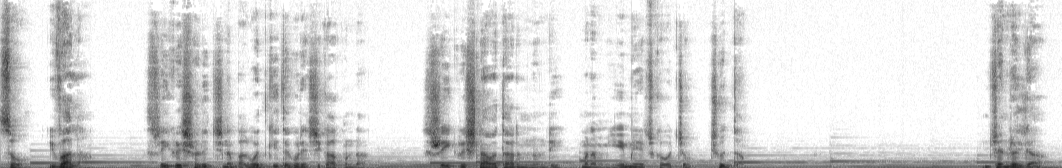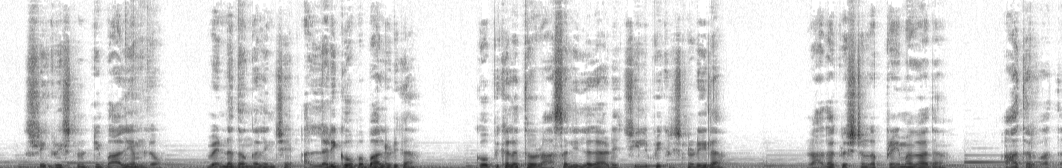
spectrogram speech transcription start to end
సో ఇవాళ శ్రీకృష్ణుడు ఇచ్చిన భగవద్గీత గురించి కాకుండా శ్రీకృష్ణావతారం నుండి మనం ఏం నేర్చుకోవచ్చో చూద్దాం. జనరల్గా శ్రీకృష్ణుడిని బాల్యంలో వెన్న దొంగలించే అల్లరి గోపబాలుడిగా గోపికలతో రాసలీలలాడే చిలిపి కృష్ణుడిలా రాధాకృష్ణుల ప్రేమగాథ ఆ తర్వాత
